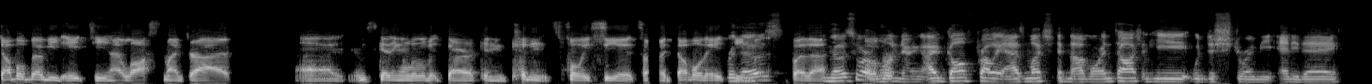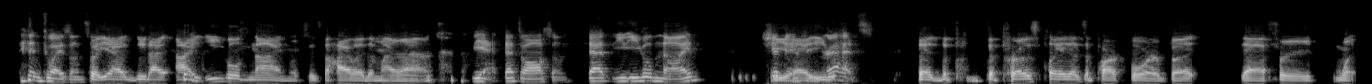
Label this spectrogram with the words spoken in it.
double bogeyed 18. I lost my drive. Uh, it was getting a little bit dark and couldn't fully see it, so I doubled 18. For those, but uh, those who are over- wondering, I golf probably as much, if not more, than Tosh, and he would destroy me any day. and twice on Sunday. But yeah, dude, I, I eagled nine, which is the highlight of my round. yeah, that's awesome. That you eagled nine. Shit, yeah, congrats the the the pros play it as a par four, but uh, for what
